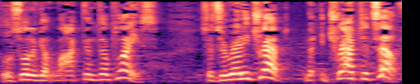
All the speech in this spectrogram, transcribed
will sort of get locked into place. So it's already trapped, but it trapped itself.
